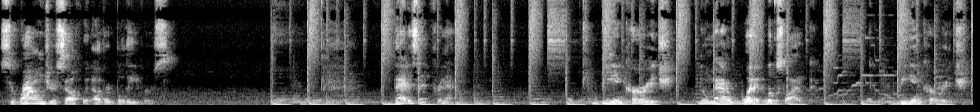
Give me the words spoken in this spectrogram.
Surround yourself with other believers. That is it for now. Be encouraged no matter what it looks like. Be encouraged.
